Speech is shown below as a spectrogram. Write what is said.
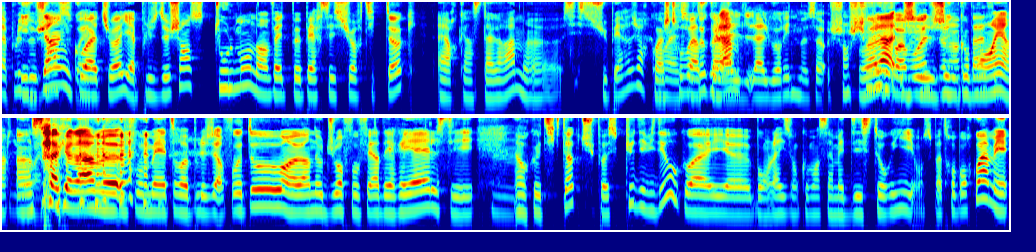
As plus de dingue chance, quoi. Tu vois, il y a plus de chances. Tout le monde en fait peut percer sur TikTok. Alors qu'Instagram, euh, c'est super dur, quoi. je trouve Instagram... que l'algorithme change tout. Voilà, je, ne comprends rien. Instagram, euh, faut mettre plusieurs photos. Euh, un autre jour, faut faire des réels. C'est hmm. alors que TikTok, tu postes que des vidéos, quoi. Et bon, là, ils ont commencé à mettre des stories. On sait pas trop pourquoi, mais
